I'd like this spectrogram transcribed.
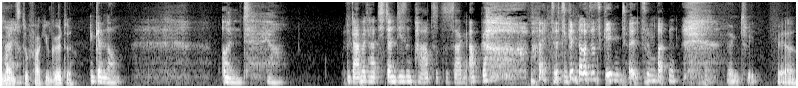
Meinst du Fuck you Goethe? Genau. Und ja. Und damit hatte ich dann diesen Part sozusagen abgearbeitet, genau das Gegenteil zu machen. Irgendwie. Ja.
